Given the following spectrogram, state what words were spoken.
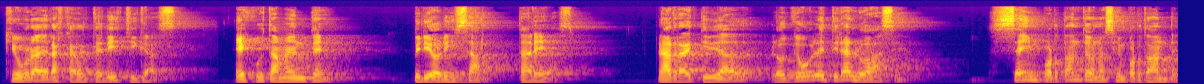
que una de las características es justamente priorizar tareas. La reactividad, lo que vos le tirás lo hace, sea importante o no sea importante.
